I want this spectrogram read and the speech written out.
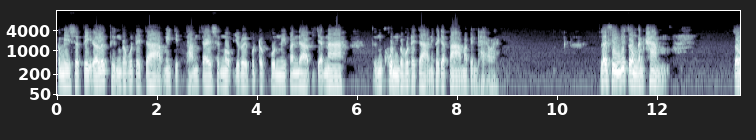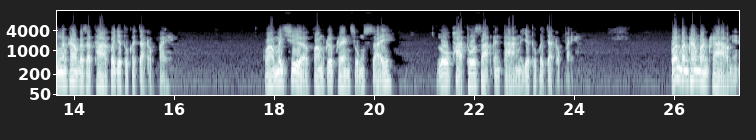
ก็มีสติระลึกถึงพระพุทธเจ้า มีจิตทำใจสงบอยู่ด้วยพุทธคุณ มีปัญญาพิจารณา ถึงคุณพระพุทธเจ้านี่ก็จะตามมาเป็นแถวเลยและสิ่งที่ตรงกันข้ามตรงกันข้ามกับศรัทธาก็จะถูกกระจัดออกไป ความไม่เชื่อความเครือบแคลงสงสัย โลภะโทสะต่าง ๆ นี่จะถูกกระจัดออกไป เพราะบางครั้งบางคราวเนี่ย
